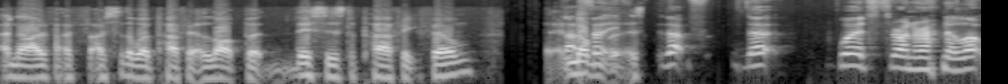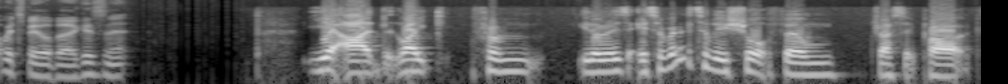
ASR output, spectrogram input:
I know I've, I've, I've said the word perfect a lot, but this is the perfect film. That, Not, that that word's thrown around a lot with Spielberg, isn't it? yeah, I, like from you know, it's it's a relatively short film, Jurassic Park.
